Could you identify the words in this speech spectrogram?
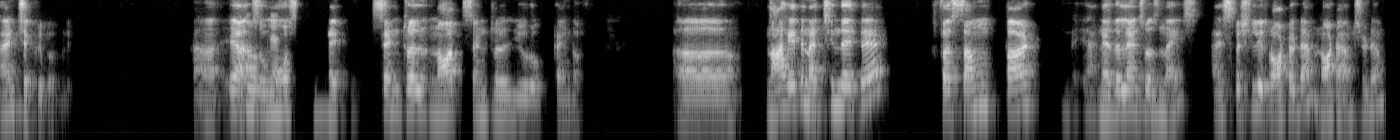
and చెక్ Republic yeah so Okay. Most like central north central Europe kind of నాకైతే నచ్చింది అయితే for some part Netherlands was nice especially Rotterdam not Amsterdam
